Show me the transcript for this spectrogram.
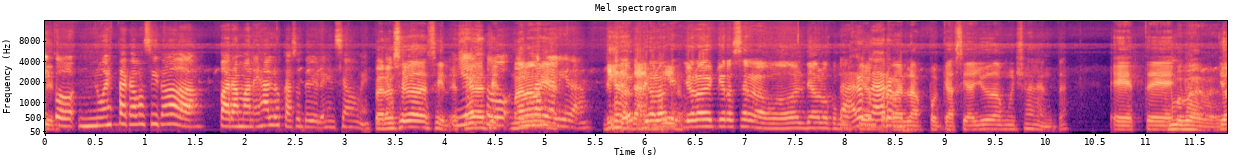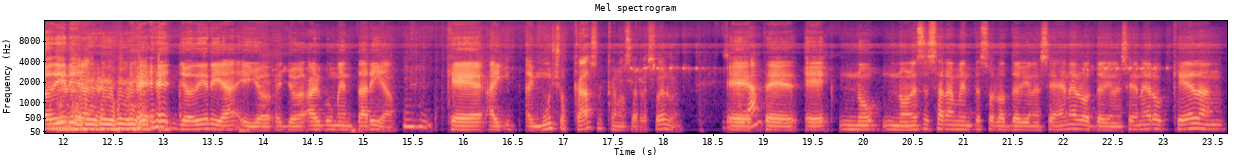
Rico no está capacitada para manejar los casos de violencia doméstica. Pero eso iba a decir, eso y a esto decir, es una realidad. Yo, lo que, dilo. yo lo que quiero ser el abogado del diablo como Claro, siempre, claro. ¿verdad? Porque así ayuda a mucha gente. Este, yo diría, yo diría y yo, yo argumentaría que hay, hay muchos casos que no se resuelven. Este, eh, no, no necesariamente son los de violencia de género, los de violencia de género quedan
